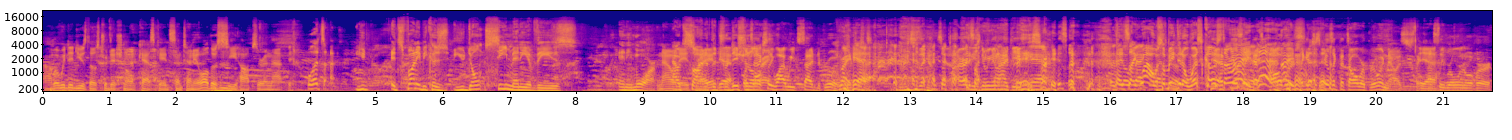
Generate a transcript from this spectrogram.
Uh, but we did use those traditional Cascade Centennial. All those Mm-hmm. C hops are in that. Well, that's you. It's funny because you don't see many of these anymore Nowadays, outside right? of the yeah, well, traditional. it's actually why we decided to brew it. Right. Yeah. It's like, I'm so tired of these New England IPAs. it's like, it's like wow, somebody Coast. did a West Coast. it all feels right, like that's yeah, all we're, nice. like it just feels like that's all we're brewing now. It's just like Yeah. constantly rolling over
